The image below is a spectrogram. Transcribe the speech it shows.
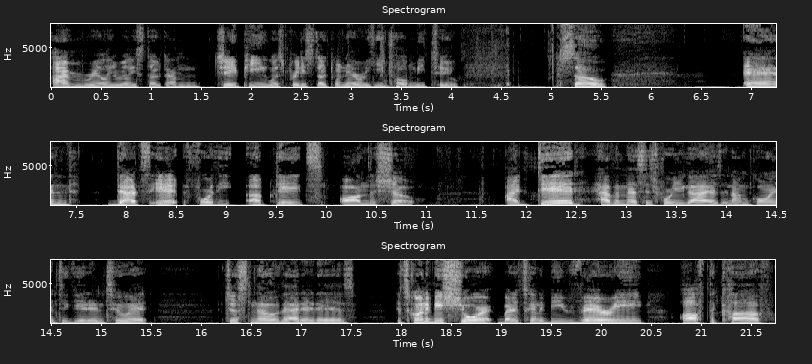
I'm really, really stoked. I'm JP was pretty stoked whenever he told me to. So, and that's it for the updates on the show. I did have a message for you guys, and I'm going to get into it. Just know that it is, it's going to be short, but it's going to be very off the cuff,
